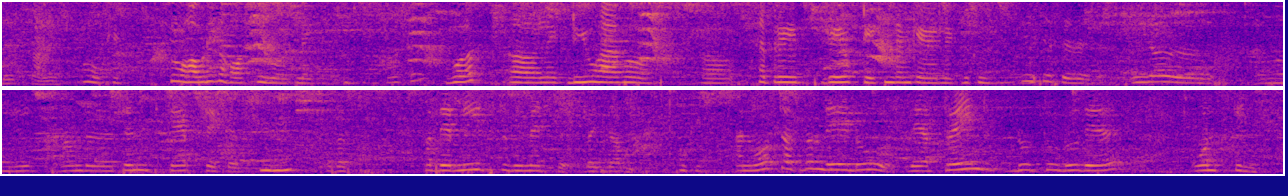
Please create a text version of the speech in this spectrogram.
day scholars. oh, okay. So how does the hostel work? Like? Work? Uh, like do you have a uh, separate way of taking them care? Like because Yes, yes, yes. We have uh, among around uh, 10 caretakers. For the, for their needs to be met by them. okay, And most of them they do, they are trained do, to do their own things.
